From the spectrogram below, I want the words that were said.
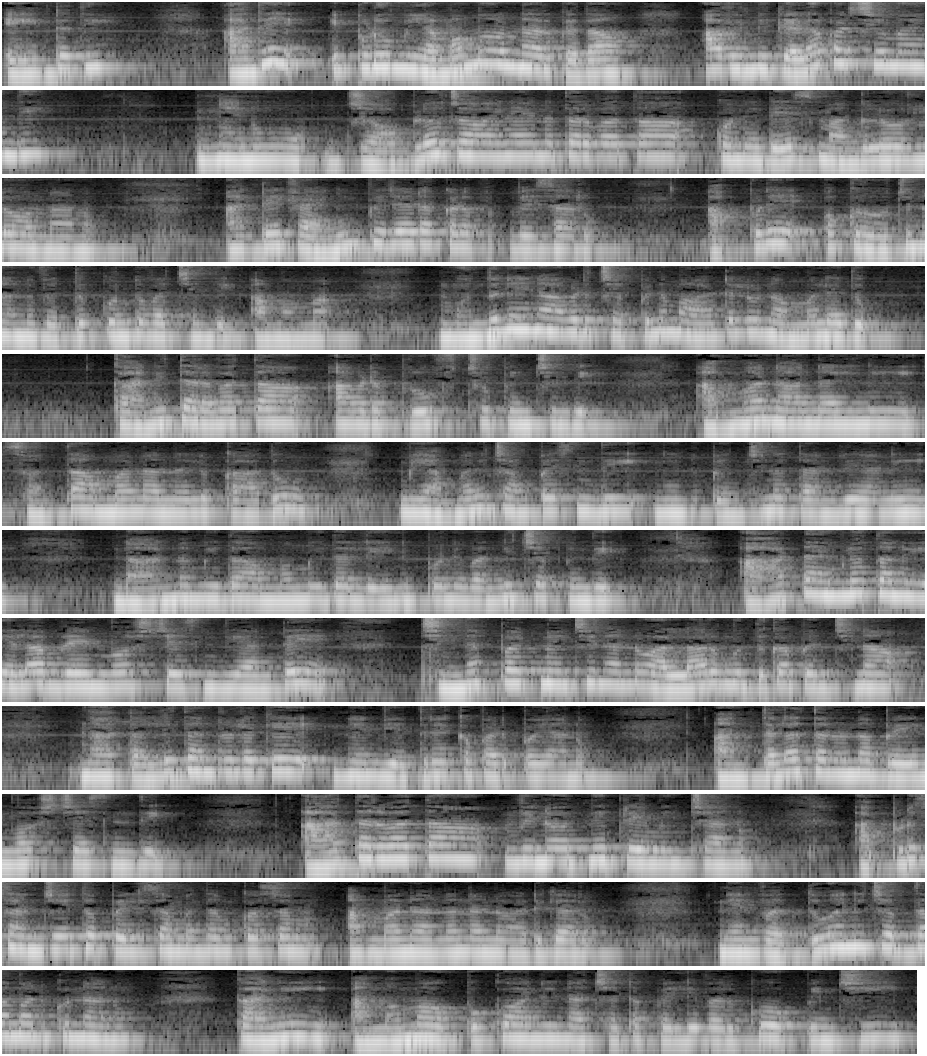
ఏంటది? అదే ఇప్పుడు మీ అమ్మమ్మ ఉన్నారు కదా ఆవిడ నీకు ఎలా పరిచయం అయింది? నేను జాబ్లో జాయిన్ అయిన తర్వాత కొన్ని డేస్ మంగళూరులో ఉన్నాను. అంటే ట్రైనింగ్ పీరియడ్ అక్కడ వేశారు. అప్పుడే ఒక రోజు నన్ను వెతుక్కుంటూ వచ్చింది అమ్మమ్మ. ముందు నేను ఆవిడ చెప్పిన మాటలు నమ్మలేదు. కానీ తర్వాత ఆవిడ ప్రూఫ్ చూపించింది. అమ్మ నాన్నల్ని సొంత అమ్మ నాన్నలు కాదు మీ అమ్మని చంపేసింది నిన్ను పెంచిన తండ్రి అని నాన్న మీద అమ్మ మీద లేనిపోనివన్నీ చెప్పింది. ఆ టైంలో తను ఎలా బ్రెయిన్ వాష్ చేసింది అంటే చిన్నప్పటి నుంచి నన్ను అల్లారు ముద్దుగా పెంచిన నా తల్లిదండ్రులకే నేను వ్యతిరేక పడిపోయాను అంతలా తను నా బ్రెయిన్ వాష్ చేసింది. ఆ తర్వాత వినోద్ని ప్రేమించాను. అప్పుడు సంజయ్తో పెళ్ళి సంబంధం కోసం అమ్మ నాన్న నన్ను అడిగారు. నేను వద్దు అని చెప్దామనుకున్నాను. కానీ అమ్మమ్మ ఒప్పుకో అని నా చేత పెళ్ళి వరకు ఒప్పించి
